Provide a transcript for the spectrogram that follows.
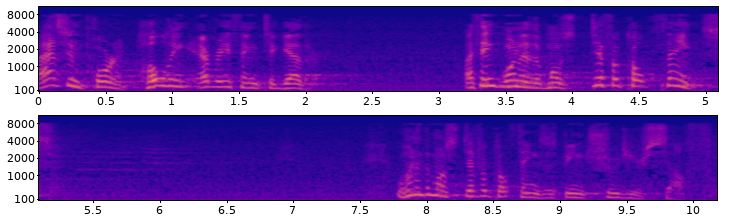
That's important, holding everything together. I think one of the most difficult things one of the most difficult things is being true to yourself.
